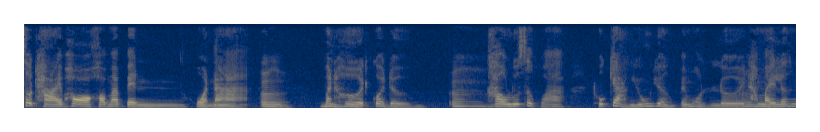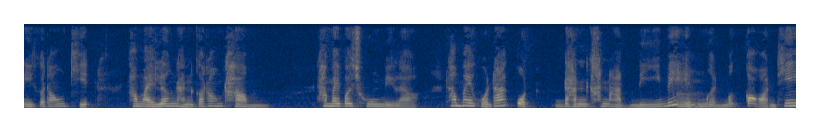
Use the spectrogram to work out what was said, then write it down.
สุดท้ายพอเขามาเป็นหัวหน้า อืมมันเฮิร์ตกว่าเดิม อืม เขารู้สึกว่า ทุกอย่างยุ่งเหยิงไปหมดเลยอืมทำไมเรื่องนี้ก็ต้องคิดทำไมเรื่องนั้นก็ต้องทำทำไมประชุมอีกแล้วทำไมหัวหน้ากดดันขนาดนี้ไม่เห็นเหมือนเมื่อก่อนที่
